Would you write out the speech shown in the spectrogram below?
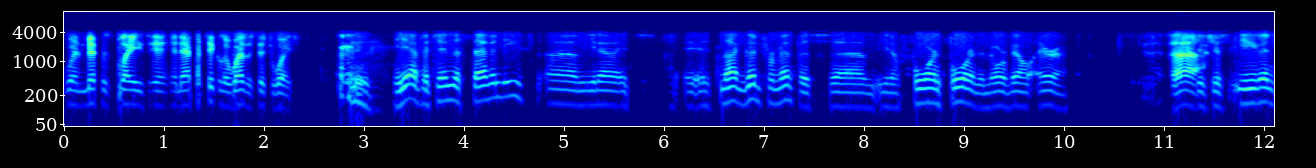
when Memphis plays in, in that particular weather situation. yeah, if it's in the 70s, um, you know, it's it's not good for Memphis. Um, you know, four and four in the Norvell era. Ah. It's just even.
